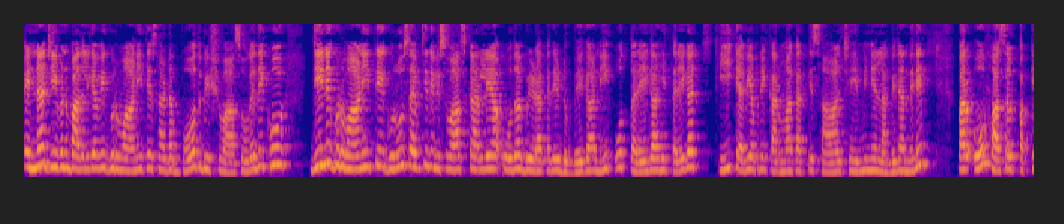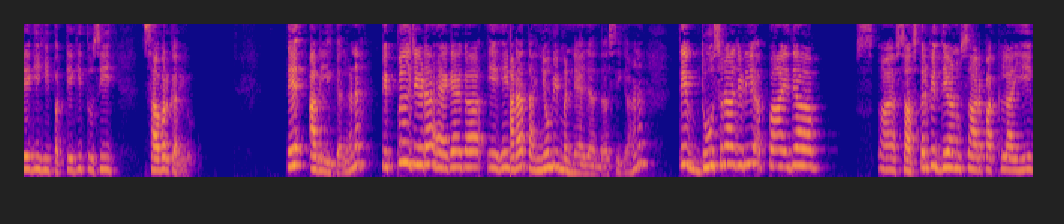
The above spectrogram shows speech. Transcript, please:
ਇੰਨਾ ਜੀਵਨ ਬਦਲ ਗਿਆ ਵੀ ਗੁਰਬਾਣੀ ਤੇ ਸਾਡਾ ਬਹੁਤ ਵਿਸ਼ਵਾਸ ਹੋ ਗਿਆ। ਦੇਖੋ ਜਿਹਨੇ ਗੁਰਬਾਣੀ ਤੇ ਗੁਰੂ ਸਾਹਿਬ ਜੀ ਤੇ ਵਿਸ਼ਵਾਸ ਕਰ ਲਿਆ, ਉਹਦਾ ਬੇੜਾ ਕਦੇ ਡੁੱਬੇਗਾ ਨਹੀਂ, ਉਹ ਤਰੇਗਾ ਹੀ ਤਰੇਗਾ। ਠੀਕ ਹੈ ਵੀ ਆਪਣੇ ਕਰਮਾਂ ਕਰਕੇ ਸਾਲ 6 ਮਹੀਨੇ ਲੱਗ ਜਾਂਦੇ ਨੇ, ਪਰ ਉਹ ਫਸਲ ਪੱਕੇਗੀ ਹੀ ਪੱਕੇਗੀ, ਤੁਸੀਂ ਸਬਰ ਕਰਿਓ। ਤੇ ਅਗਲੀ ਗੱਲ, ਹਨਾ? ਪਿੱਪਲ ਜਿਹੜਾ ਹੈਗਾ ਹੈਗਾ ਇਹ ਮਾੜਾ ਤਾਈਓ ਵੀ ਮੰਨਿਆ ਜਾਂਦਾ ਸੀਗਾ, ਹਨਾ? ਤੇ ਦੂਸਰਾ ਜਿਹੜੀ ਆਪਾਂ ਇਹਦਾ ਸ਼ਾਸਤਰ ਵਿਦਿਆ ਅਨੁਸਾਰ ਪੱਖ ਲਾਈਏ,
